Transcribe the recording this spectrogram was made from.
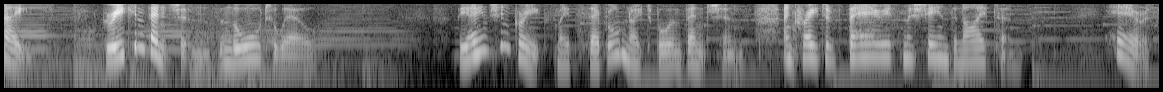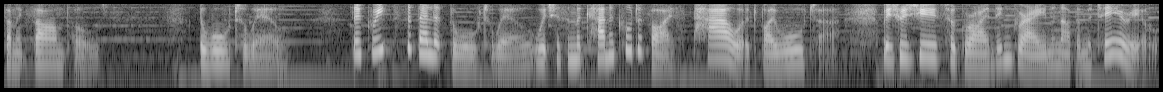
8 Greek Inventions and the Water Wheel. The ancient Greeks made several notable inventions and created various machines and items. Here are some examples. The water wheel. The Greeks developed the water wheel, which is a mechanical device powered by water, which was used for grinding grain and other materials.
